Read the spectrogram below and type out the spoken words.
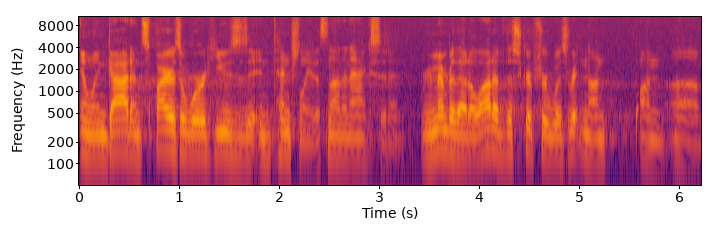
And when God inspires a word, he uses it intentionally. That's not an accident. Remember that a lot of the Scripture was written on, on um,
